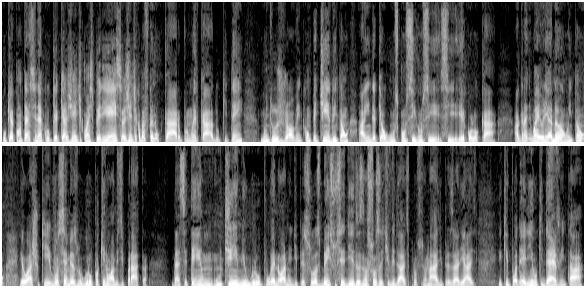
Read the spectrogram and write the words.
O que acontece, né, que, que a gente com a experiência, a gente acaba ficando caro para um mercado que tem muitos jovens competindo. Então, ainda que alguns consigam se, se recolocar, a grande maioria não. Então, eu acho que você mesmo no grupo, aqui no Homens de Prata, né, você tem um, um, time, um grupo enorme de pessoas bem-sucedidas nas suas atividades profissionais, empresariais, e que poderiam, que devem estar tá,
